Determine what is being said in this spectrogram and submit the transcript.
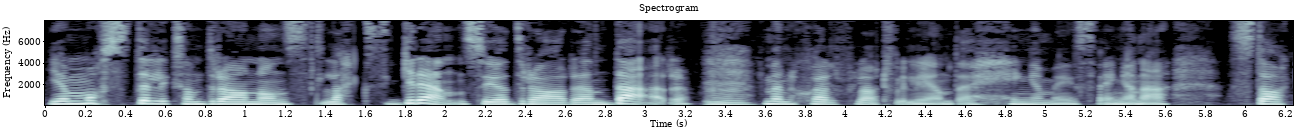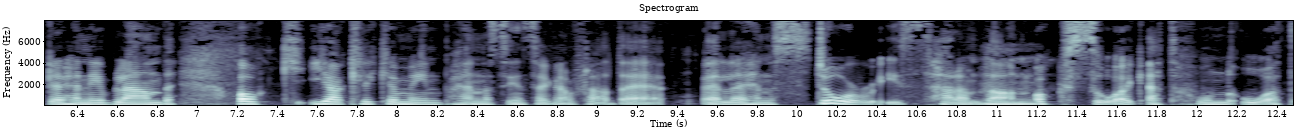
Jag måste liksom dra någon slags gräns och jag drar den där. Mm. Men självklart vill jag inte hänga mig i svängarna. Stakar henne ibland och jag klickar mig in på hennes Instagramflöde eller hennes stories häromdagen Mm. och såg att hon åt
